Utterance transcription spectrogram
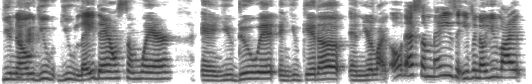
You know, you you lay down somewhere and you do it and you get up and you're like, oh, that's amazing. Even though you like,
